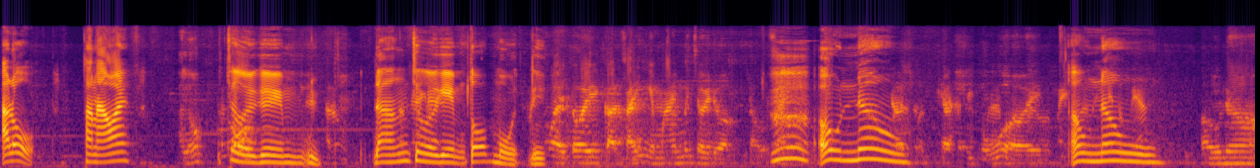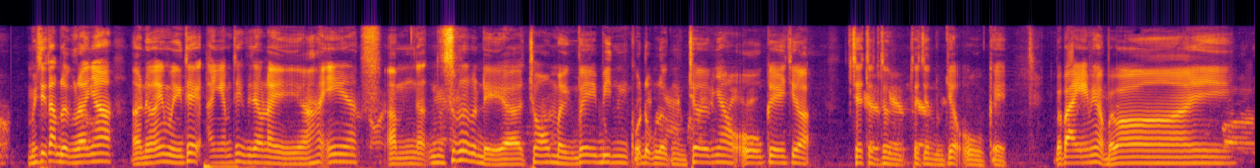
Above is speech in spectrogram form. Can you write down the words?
Alo, thằng nào ấy? alo. Chơi game Đáng chơi game top 1 đi. Ôi tôi cần phải ngày mai mới chơi được. Oh no. Oh no. Oh no. Mình sẽ tạm dừng đây nhá. Ở nếu anh mình thích anh em thích video này hãy um, subscribe để uh, cho mình với Bin có động lực chơi với nhau. Ok chưa? Chơi chân chân chơi chân đúng chưa? Ok. Bye bye anh em nhé Bye bye. Ờ,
